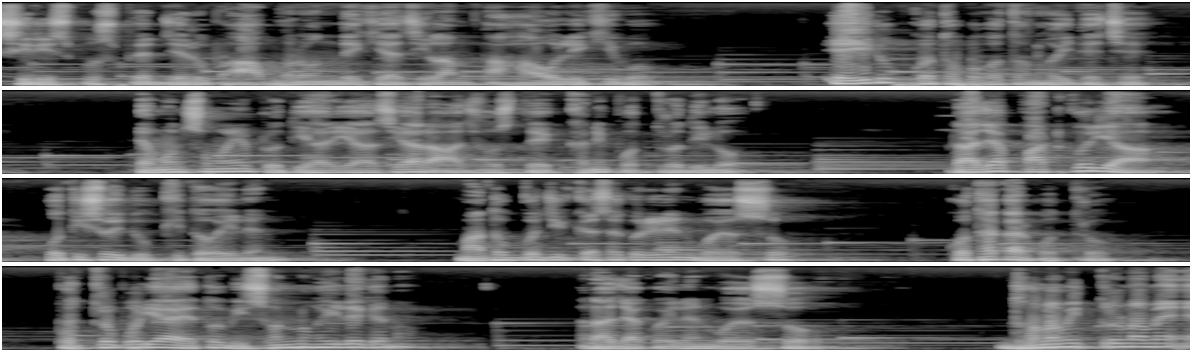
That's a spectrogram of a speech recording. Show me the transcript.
শিরিষ পুষ্পের যেরূপ আভরণ দেখিয়াছিলাম, তাহাও লিখিব। এইরূপ কথোপকথন হইতেছে। এমন সময়ে প্রতিহারিয়া আসিয়া রাজহস্তে একখানি পত্র দিল। রাজা পাঠ করিয়া অতিশয় দুঃখিত হইলেন। মাধব্য জিজ্ঞাসা করিলেন, বয়স্য, কোথাকার পত্র? পত্র পড়িয়া এত বিষণ্ণ হইলে কেন? রাজা কহিলেন, বয়স্য, ধনমিত্র নামে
